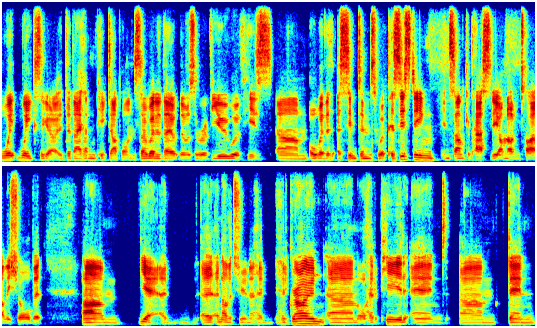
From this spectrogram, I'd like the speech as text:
weeks ago that they hadn't picked up on. So whether they, there was a review of his um, or whether symptoms were persisting in some capacity, I'm not entirely sure. But um, yeah, a, a, another tumor had had grown um, or had appeared, and um, then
